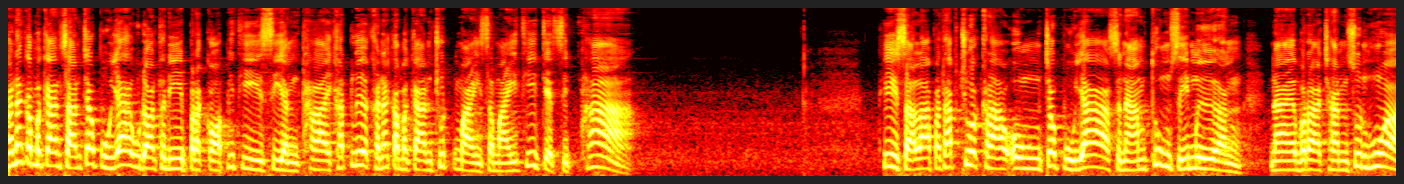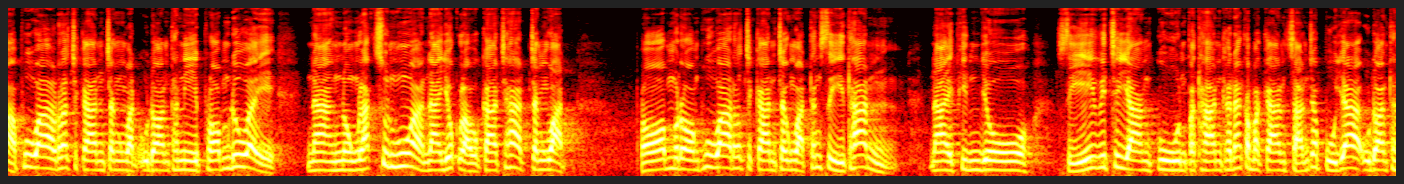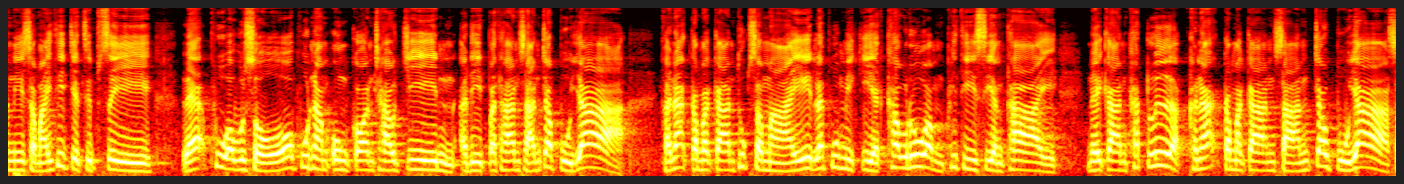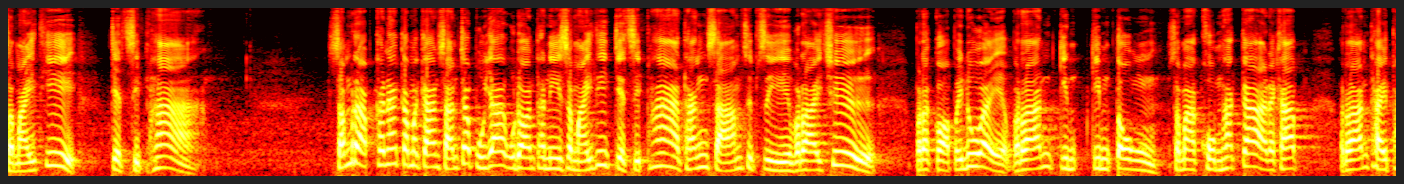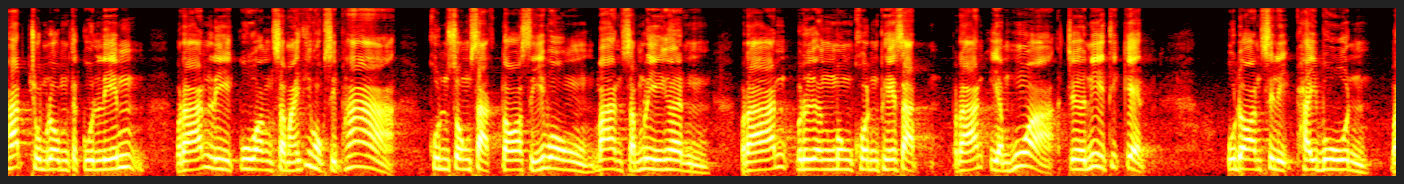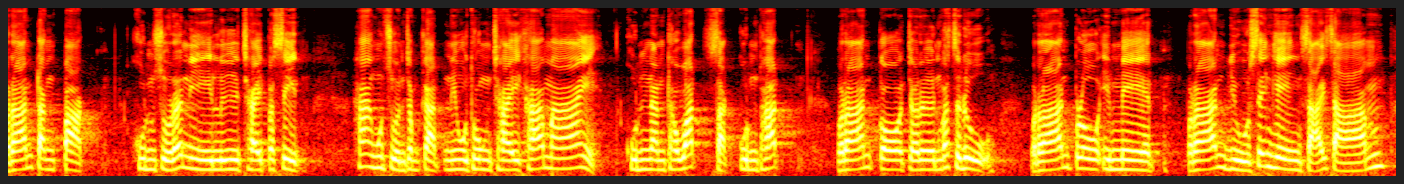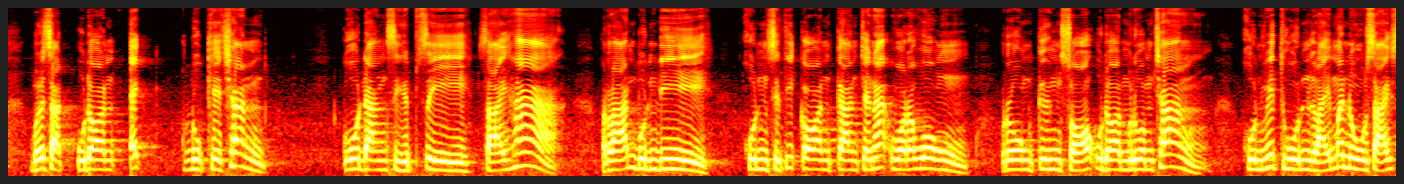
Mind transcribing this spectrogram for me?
คณะกรรมการศาลเจ้าปู่ย่าอุดรธานีประกอบพิธีเสี่ยงทายคัดเลือกคณะกรรมการชุดใหม่สมัยที่ 75 ที่ศาลาประทับชั่วคราวองค์เจ้าปู่ย่าสนามทุ่งสีเมือง นายวราชันสุนหัวผู้ว่าราชการจังหวัดอุดรธานีพร้อมด้วย นางนงลักษ์สุนหัวนายกเหล่ากาชาติจังหวัด พร้อมรองผู้ว่าราชการจังหวัดทั้ง 4 ท่าน นายพินโยศรีวิชยางกูล ประธานคณะกรรมการศาลเจ้าปู่ย่าอุดรธานีสมัยที่ 74 และผู้อาวุโส ผู้นำองค์กรชาวจีน อดีตประธานศาลเจ้าปู่ย่า คณะกรรมการทุกสมัย และผู้มีเกียรติเข้าร่วมพิธีเสี่ยงทาย ในการคัดเลือกคณะกรรมการศาลเจ้าปู่ย่าสมัยที่ 75สำหรับคณะกรรมการศาลเจ้าปู่ย่าอุดรธานีสมัยที่ 75 ทั้ง 34 รายชื่อ ประกอบไปด้วยร้านกิมกิมตง สมาคมฮักก้านะครับ ร้านไทยพัฒน์ชมรมตระกูลลิ้ม ร้านลีกวงสมัยที่ 65 คุณทรงศักดิ์ตอศรีวงศ์บ้านสำลีเงิน ร้านเรืองมงคลเภสัชร้านเอี่ยมหัวเจอร์นี่ทิเก็ตอุดรสิริภัยบูรณ์ ร้านตังปัก คุณสุรณีลือชัยประสิทธิ์ ห้างหุ้นส่วนจำกัดนิวธงชัยค้าไม้ คุณนันทวัฒน์ศักกุลพัฒน์ร้านกอเจริญวัสดุ ร้านโปรอิมเมดร้านอยู่เส้งเฮงสาย 3 บริษัทอุดรเอ็กดูเคชั่นโกดัง 44 สาย 5 ร้านบุญดี คุณสิทธิกรการจนะวรวงศ์โรงกึงสออุดรรวมช่าง คุณวิทูลไหลมนูสาย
